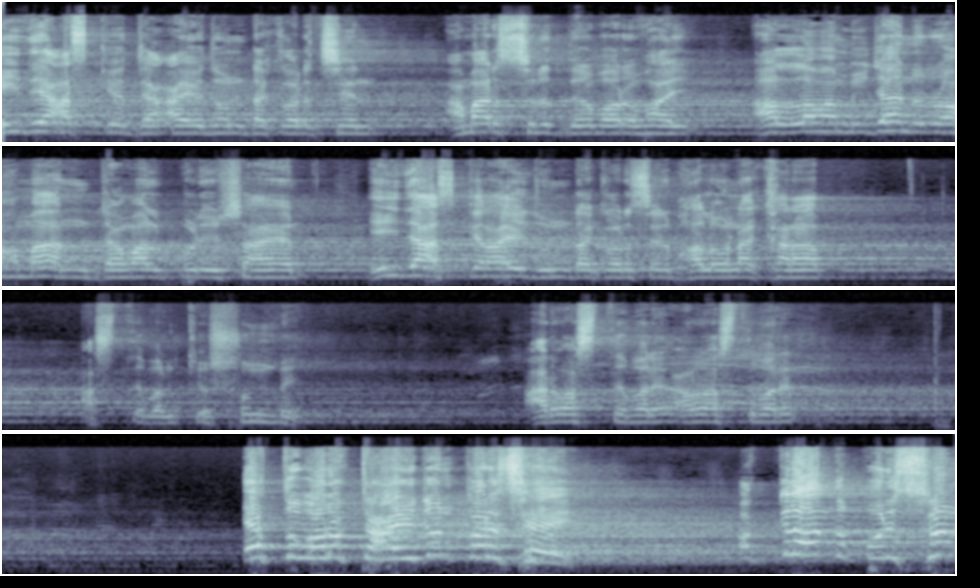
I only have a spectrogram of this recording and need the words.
এই যে আজকে যে আয়োজনটা করছেন, আমার শ্রদ্ধেয় বড় ভাই আল্লামা মিজানুর রহমান জামালপুরি সাহেব, এই যে আজকের আয়োজনটা করেছেন, ভালো না খারাপ? আসতে বলেন, কেউ শুনবে? আরও আসতে বলেন, আরও আসতে বলেন। এত বড় একটা আয়োজন করেছে। অক্লান্ত পরিশ্রম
